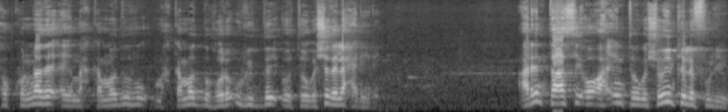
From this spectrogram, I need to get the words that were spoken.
xukunada ay maxkamaduhu maxkamaddu hore u riday oo toogashada la xidhiiray arrintaasi oo ah in toogashooyinka la fuliyo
